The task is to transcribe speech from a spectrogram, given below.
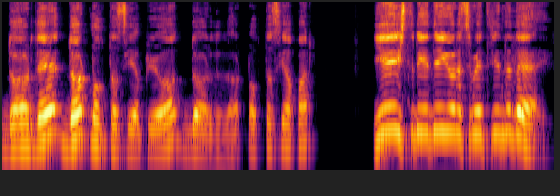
4'e 4 noktası yapıyor. 4'e 4 noktası yapar. Y eşittir 7'ye göre simetriğinde de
